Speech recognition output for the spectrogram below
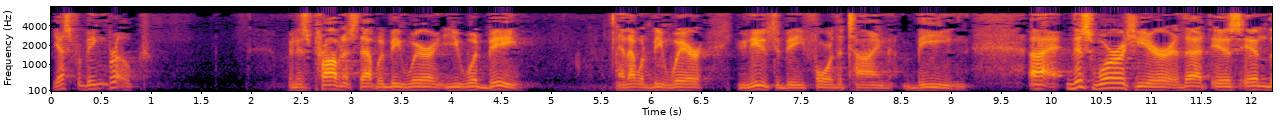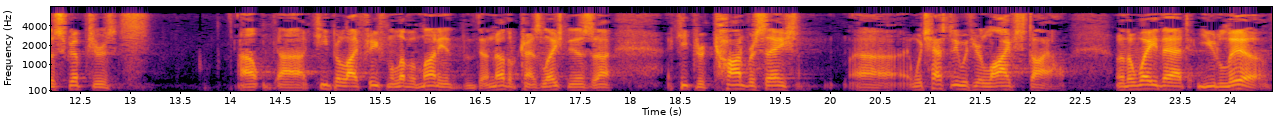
yes, for being broke. In His providence, that would be where you would be. And that would be where you needed to be for the time being. Uh, this word here that is in the scriptures, uh, uh, keep your life free from the love of money. Another translation is uh, keep your conversation, uh, which has to do with your lifestyle, the way that you live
